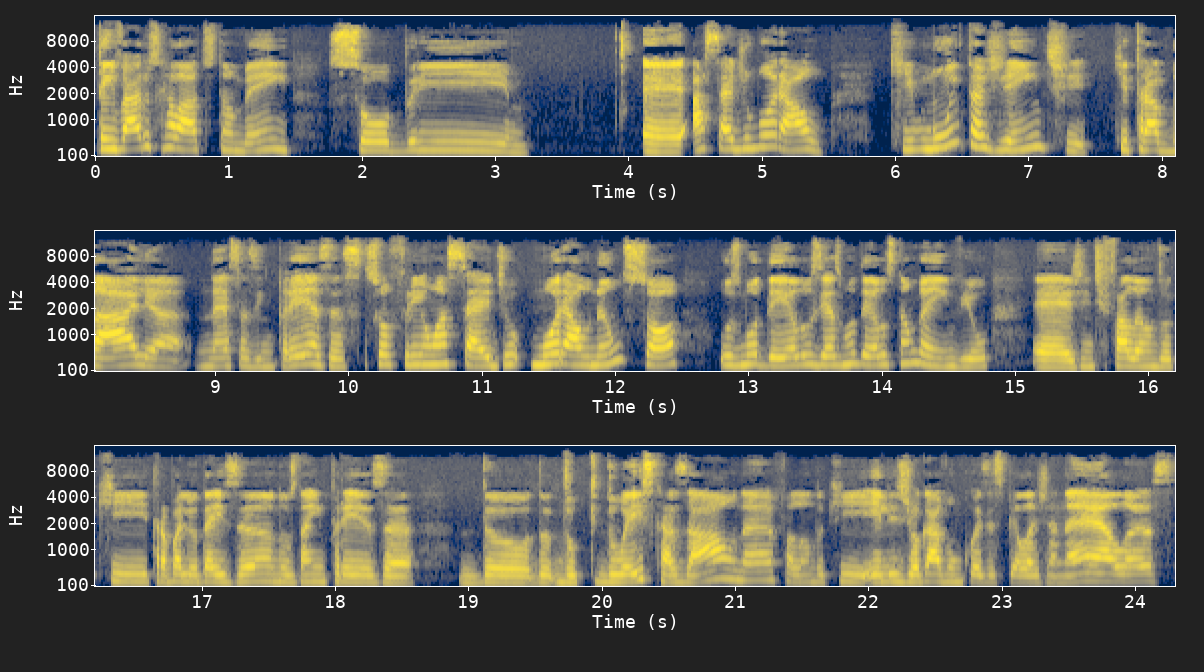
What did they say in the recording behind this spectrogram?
Tem vários relatos também sobre é, assédio moral, que muita gente que trabalha nessas empresas sofria um assédio moral, não só os modelos e as modelos também, viu? É, gente falando que trabalhou 10 anos na empresa do, do, do, do ex-casal, né? Falando que eles jogavam coisas pelas janelas,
